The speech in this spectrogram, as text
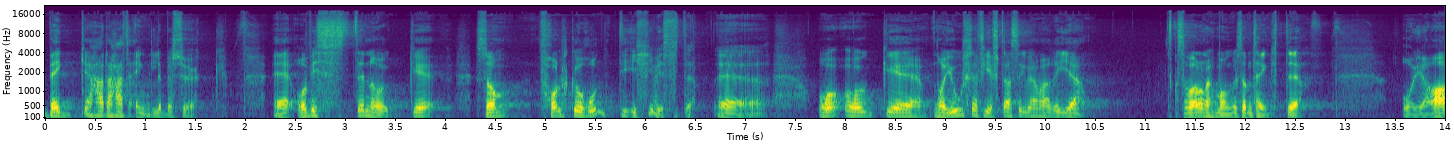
Begge hadde hatt englebesøk eh, og visste noe som folka rundt de ikke visste. Eh, og, og eh, når Josef gifta seg med Maria, så var det nok mange som tenkte å ja,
